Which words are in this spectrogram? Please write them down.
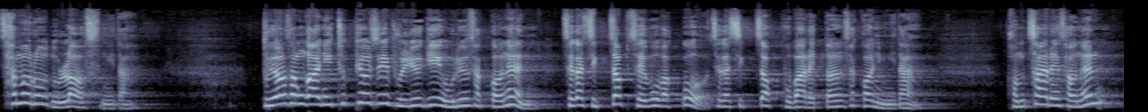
참으로 놀라웠습니다. 부여선관위 투표지 분류기 오류 사건은 제가 직접 제보받고 제가 직접 고발했던 사건입니다. 검찰에서는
